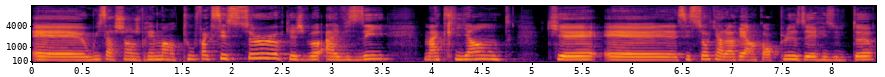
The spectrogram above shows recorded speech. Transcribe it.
euh, oui, ça change vraiment tout. Fait que c'est sûr que je vais aviser ma cliente que euh, c'est sûr qu'elle aurait encore plus de résultats,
